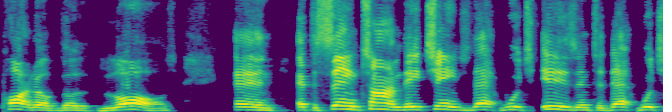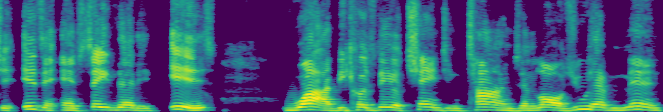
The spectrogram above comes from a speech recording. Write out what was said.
part of the laws. And at the same time, they change that which is into that which it isn't and say that it is. Why? Because they are changing times and laws. You have men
